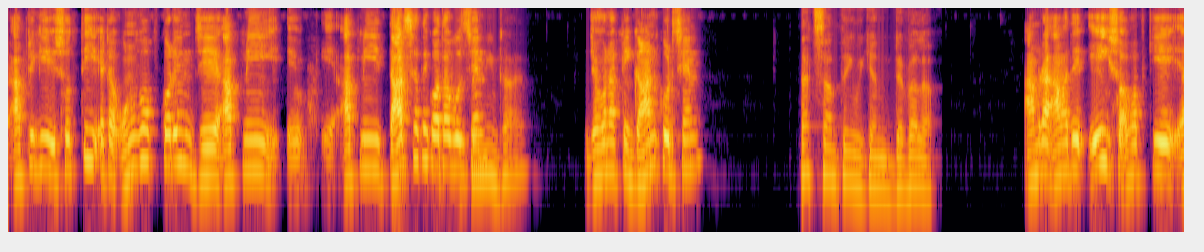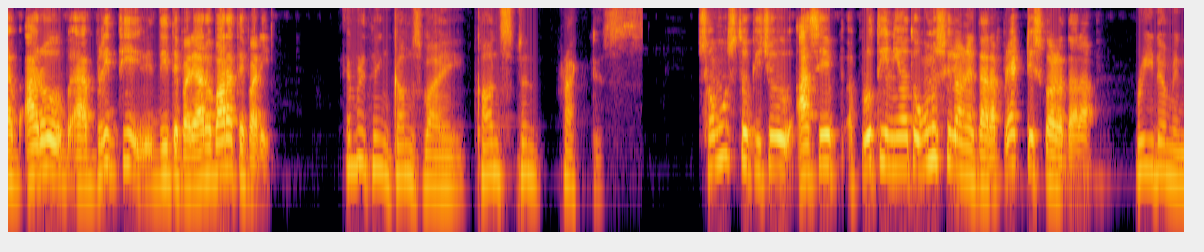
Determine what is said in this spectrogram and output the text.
আপনি কি সত্যি এটা অনুভব করেন যে আপনি আপনি তার সাথে কথা বলছেন যখন আপনি গান করছেন? That's something we can develop. আমরা আমাদের এই স্বভাবকে আরও বৃদ্ধি দিতে পারি, আরও বাড়াতে পারি। Everything comes by constant practice সমস্ত কিছু আসে প্রতিনিয়ত অনুশীলনের দ্বারা, প্র্যাকটিস করার দ্বারা। ফ্রিডম ইন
